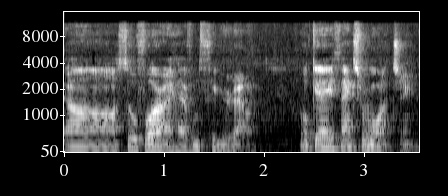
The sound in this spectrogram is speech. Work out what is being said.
uh, so far I haven't figured out. Okay, thanks for watching.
